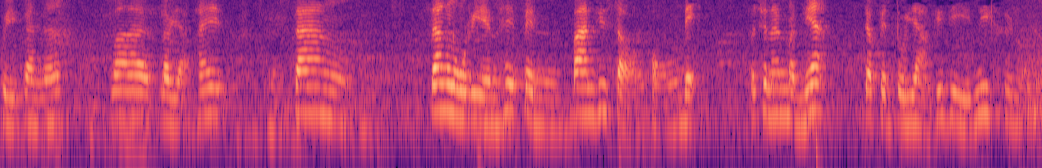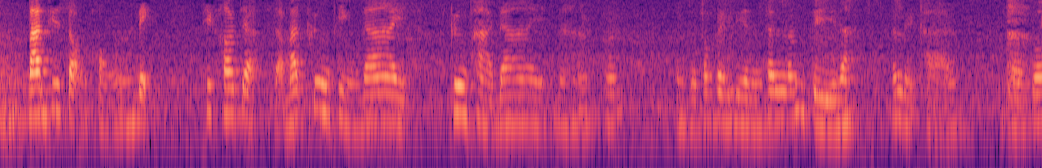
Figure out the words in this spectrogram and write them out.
คุยกันนะ ว่าเราอยากให้สร้างสร้างโรงเรียนให้เป็นบ้านที่สองของเด็ก เพราะฉะนั้นวันเนี้ยจะเป็นตัวอย่างที่ดีนี่คือบ้านที่สองของเด็ก ที่เขาจะสามารถพึ่งพิงได้ พึ่งพาได้นะคะคงจะต้องไปเรียนท่านรัฐมนตรีนะ ท่านเลขาเราก็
